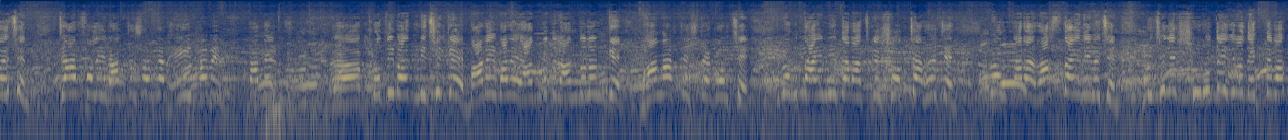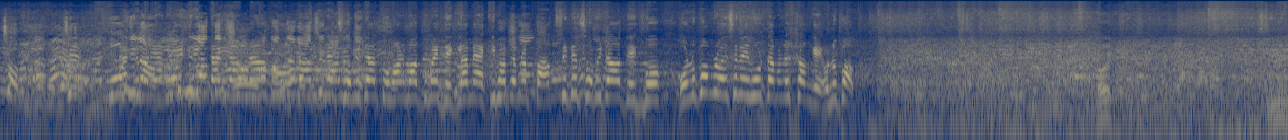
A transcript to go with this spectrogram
রয়েছেন? যার ফলে রাজ্য সরকার এইভাবে প্রতিবাদ মিছিলকে বারে বারে আমাদের আন্দোলনকে ভাঙার চেষ্টা করছে এবং তাই নিয়ে তারা আজকে সোচ্চার হয়েছেন এবং তারা রাস্তায় নেমেছেন মিছিলের শুরুতেই যেটা দেখতে পাচ্ছ যে মহিলা মহিলাদের সংগঠন যারা আছে ছবিটা তোমার মাধ্যমে দেখলাম একইভাবে আমরা পার্ক স্ট্রিটের ছবিটাও দেখব অনুপম রয়েছেন এই মুহূর্তে আমাদের সঙ্গে অনুপম। হুম।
